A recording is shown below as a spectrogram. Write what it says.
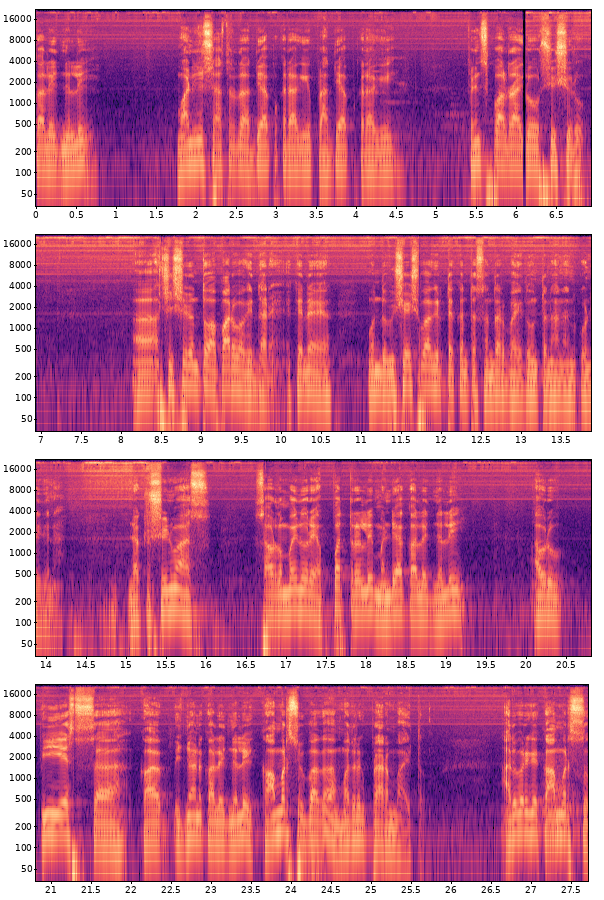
ಕಾಲೇಜಿನಲ್ಲಿ ವಾಣಿಜ್ಯಶಾಸ್ತ್ರದ ಅಧ್ಯಾಪಕರಾಗಿ, ಪ್ರಾಧ್ಯಾಪಕರಾಗಿ ಪ್ರಿನ್ಸಿಪಾಲ್ರಾಗಿರೋ ಶಿಷ್ಯರು. ಶಿಷ್ಯರಂತೂ ಅಪಾರವಾಗಿದ್ದಾರೆ. ಯಾಕೆಂದರೆ ಒಂದು ವಿಶೇಷವಾಗಿರ್ತಕ್ಕಂಥ ಸಂದರ್ಭ ಇದು ಅಂತ ನಾನು ಅಂದ್ಕೊಂಡಿದ್ದೀನಿ ಡಾಕ್ಟರ್ ಶ್ರೀನಿವಾಸ್ ಸಾವಿರದ ಒಂಬೈನೂರ ಎಪ್ಪತ್ತರಲ್ಲಿ ಮಂಡ್ಯ ಕಾಲೇಜಿನಲ್ಲಿ ಅವರು ಪಿ ಎಸ್ ಕಾ, ವಿಜ್ಞಾನ ಕಾಲೇಜಿನಲ್ಲಿ ಕಾಮರ್ಸ್ ವಿಭಾಗ ಮೊದಲಿಗೆ ಪ್ರಾರಂಭ ಆಯಿತು. ಅದುವರೆಗೆ ಕಾಮರ್ಸು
